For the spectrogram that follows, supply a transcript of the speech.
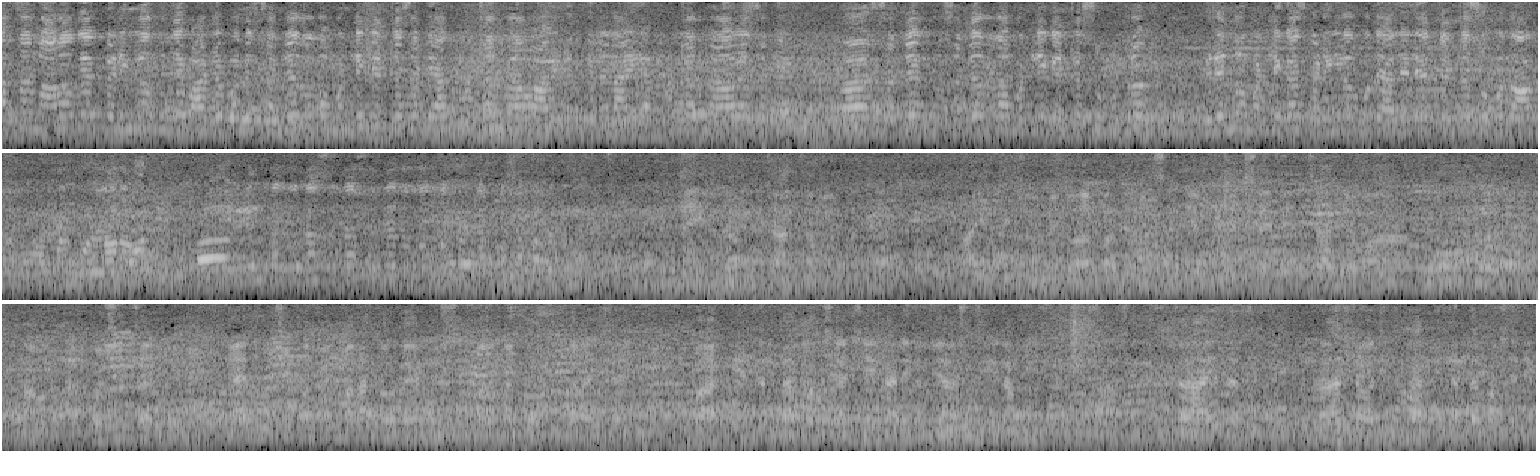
प्रकारचा नारा देत गडिंगलमध्ये भाजपने संजय दादा मंडलिक यांच्यासाठी आज प्रचार मेळावा आयोजित केलेला आहे. या प्रचार मेळाव्यासाठी संजय संजय दादा मंडलिक यांचे सुपुत्र वीरेंद्र मंडलिक आज कडिंगमध्ये आलेले आहेत. त्यांच्यासोबत आज आपण बोलणार आहोत. वीरेंद्र दादा सध्या संजय दादांचा प्रचार कशा पद्धतीने एकदम महायुतीचे उमेदवार प्राध्यापक संजय मंडलिक साहेब यांचा जेव्हा घोषित झाले त्या दिवशीपासून मला थोड्या निश्चितपणानं कौतुक करायचं आहे की भारतीय जनता पक्षाचे कार्यकर्ते असतील आमचे शिवसेनेचे तर आहेतच पण राष्ट्रवादी भारतीय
